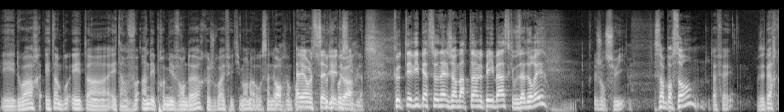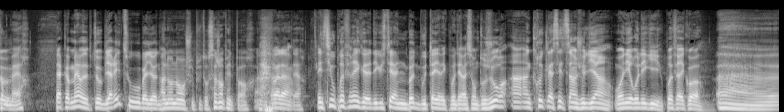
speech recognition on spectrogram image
Et Édouard est, un, bou- est, un, est un, v- un des premiers vendeurs que je vois effectivement là, au sein de la Bon, allez, on le salue, est Édouard. possible. Côté vie personnelle, Jean-Martin, le Pays Basque, vous adorez? J'en suis, 100% tout à fait. Vous êtes Père plutôt- comme mère. Père comme mère, vous êtes plutôt Biarritz ou Bayonne? Ah non, non, je suis plutôt Saint-Jean-Pied-de-Port. à Voilà. Et si vous préférez que déguster une bonne bouteille avec modération toujours, un, un cru classé de Saint-Julien ou un Iroligui, vous préférez quoi? Euh,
